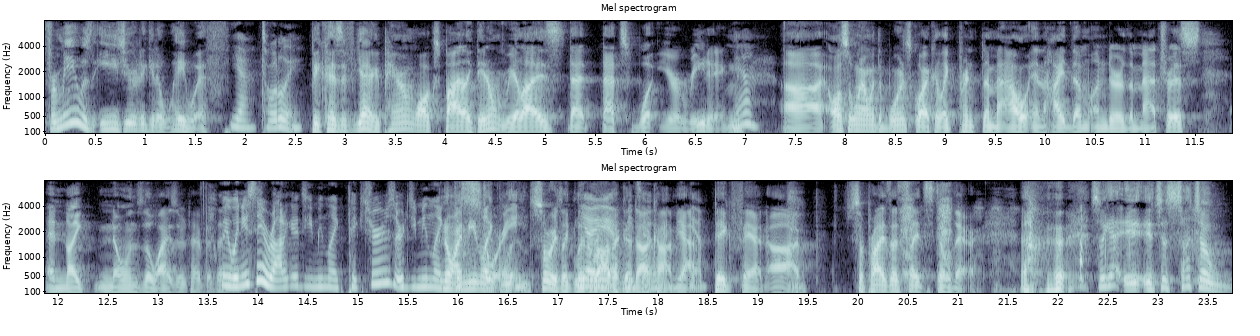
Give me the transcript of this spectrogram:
for me it was easier to get away with Yeah, totally. because if yeah, your parent walks by, like they don't realize that that's what you're reading. Yeah. Uh, also, when I went to boarding school, I could like print them out and hide them under the mattress, and like no one's the wiser type of thing. Wait, when you say erotica, do you mean like pictures or do you mean like No, I mean story? like li- stories like Yeah, yeah, yeah, literotica.com. Okay. Yeah, Yeah. big fan. Uh, I'm surprised that site's still there. so yeah, it, it's just such a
